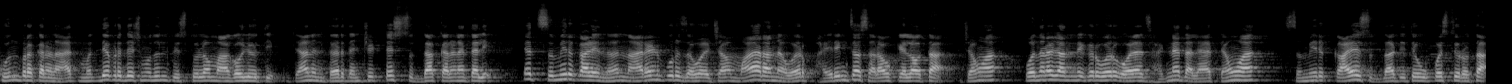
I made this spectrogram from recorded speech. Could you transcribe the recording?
खून प्रकरणात मध्य प्रदेशमधून पिस्तुलं मागवली होती. त्यानंतर त्यांची टेस्टसुद्धा करण्यात आली. यात समीर काळेनं नारायणपूर जवळच्या माळा रानावर फायरिंगचा सराव केला होता. जेव्हा वनराज आंदेकरवर गोळ्या झाडण्यात आल्या तेव्हा समीर काळेसुद्धा तिथे उपस्थित होता.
